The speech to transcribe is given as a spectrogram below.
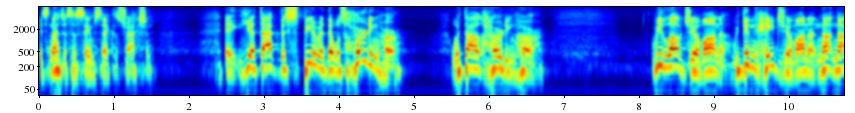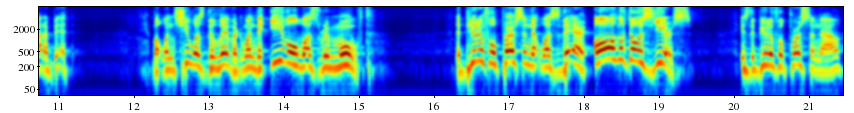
It's not just a same-sex attraction. Eh, he attacked the spirit that was hurting her without hurting her. We love Giovanna. We didn't hate Giovanna, not, not a bit. But when she was delivered, when the evil was removed, the beautiful person that was there all of those years is the beautiful person now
